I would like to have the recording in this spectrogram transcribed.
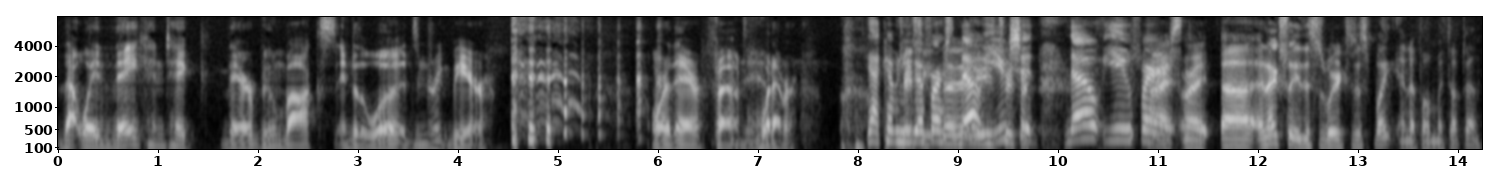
that way they can take their boombox into the woods and drink beer or their phone damn. whatever Yeah, Kevin, you go first. no, No, no, you you Tracy. should. No, you All right, first. all right. Uh, and actually, this is weird because this might end up on my top ten.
